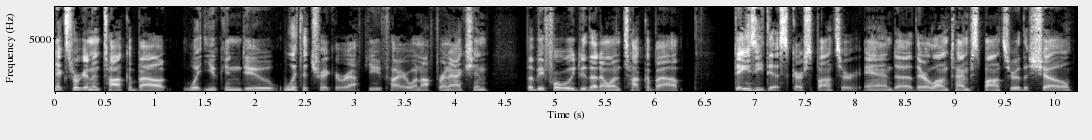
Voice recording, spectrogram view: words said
Next, we're going to talk about what you can do with a trigger after you fire one off for an action. But before we do that, I want to talk about Daisy Disk, our sponsor, and uh, they're a longtime sponsor of the show.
